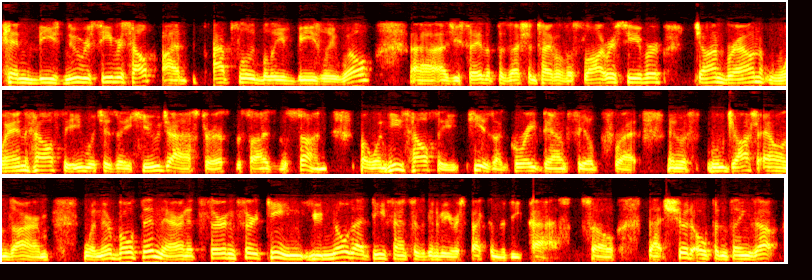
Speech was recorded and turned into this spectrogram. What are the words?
can these new receivers help? I absolutely believe Beasley will. Uh, as you say, the possession type of a slot receiver. John Brown, when healthy, which is a huge asterisk besides the sun, but when he's healthy, he is a great downfield threat. And with Josh Allen's arm, when they're both in there and it's third and 13, you know that defense is going to be respecting the deep pass. So that should open things up.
